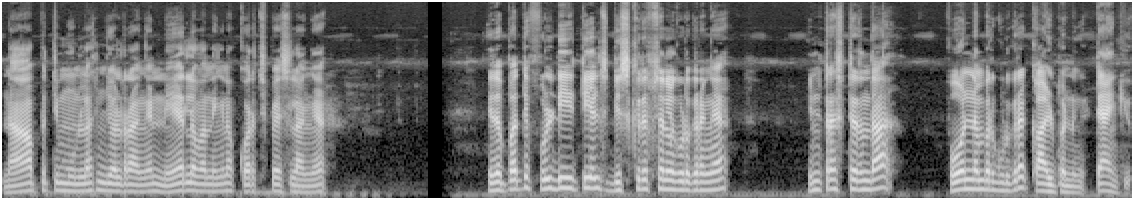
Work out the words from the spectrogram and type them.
நாற்பத்தி மூணு லட்சம் சொல்கிறாங்க நேரில் வந்தீங்கன்னா குறைச்சி பேசலாங்க. இதை பற்றி ஃபுல் டீட்டெயில்ஸ் டிஸ்கிரிப்ஷனில் கொடுக்குறேங்க. இன்ட்ரெஸ்ட் இருந்தால் ஃபோன் நம்பர் கொடுக்குறேன் கால் பண்ணுங்கள் தேங்க்யூ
